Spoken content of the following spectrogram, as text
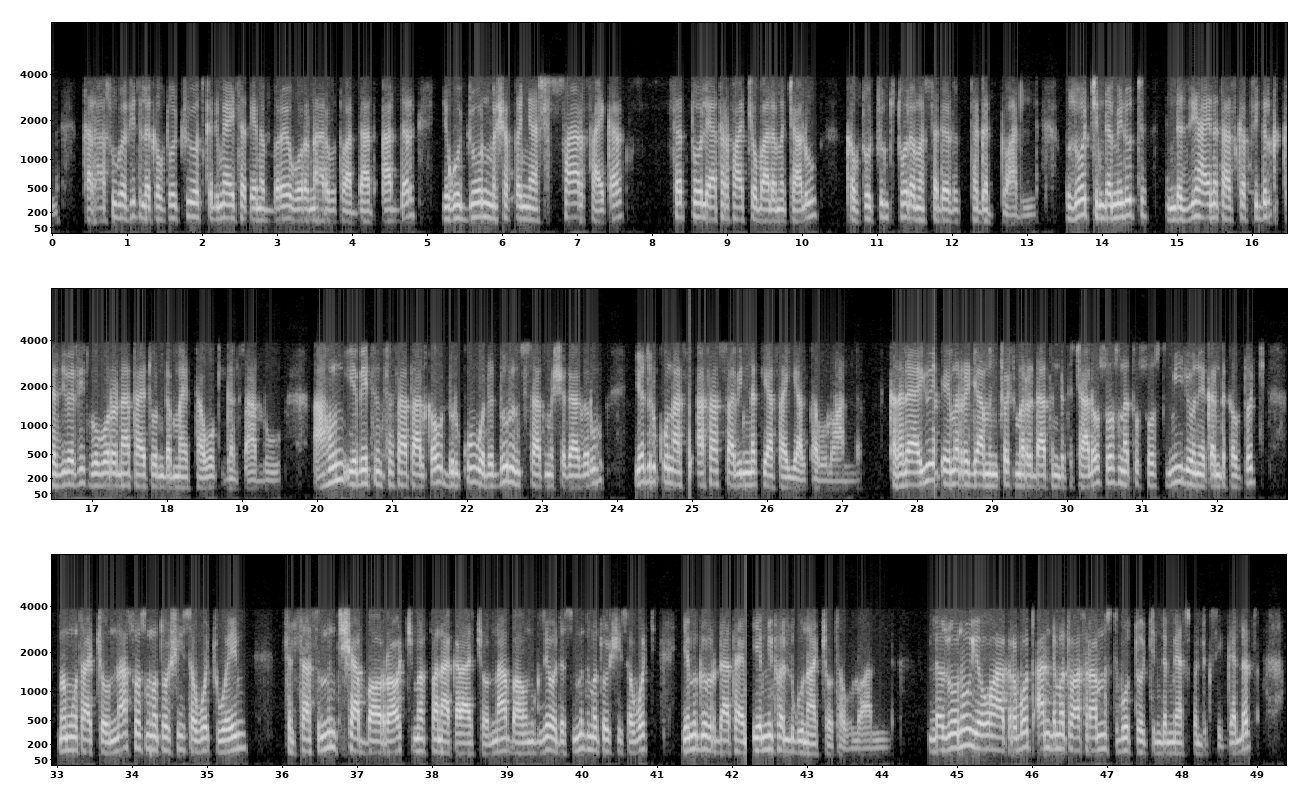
ከራሱ በፊት ለከብቶቹ ህይወት ቅድሚያ ይሰጥ የነበረው የቦረና አርብቶ አደር የጎጆውን መሸፈኛ ሳር ሳይቀር ሰጥቶ ሊያተርፋቸው ባለመቻሉ ከብቶቹን ትቶ ለመሰደድ ተገዷል። ብዙዎች እንደሚሉት እንደዚህ አይነት አስከፊ ድርቅ ከዚህ በፊት በቦረና ታይቶ እንደማይታወቅ ይገልጻሉ። አሁን የቤት እንስሳት አልቀው ድርቁ ወደ ዱር እንስሳት መሸጋገሩ የድርቁን አሳሳቢነት ያሳያል ተብሏል። ከተለያዩ የመረጃ ምንጮች መረዳት እንደተቻለው ሶስት ነጥብ ሶስት ሚሊዮን የቀንድ ከብቶች መሞታቸውና ሶስት መቶ ሺህ ሰዎች ወይም ስልሳ ስምንት ሺህ አባወራዎች መፈናቀላቸውና በአሁኑ ጊዜ ወደ ስምንት መቶ ሺህ ሰዎች የምግብ እርዳታ የሚፈልጉ ናቸው ተብሏል። ለዞኑ የውሃ አቅርቦት አንድ መቶ አስራ አምስት ቦቶች እንደሚያስፈልግ ሲገለጽ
